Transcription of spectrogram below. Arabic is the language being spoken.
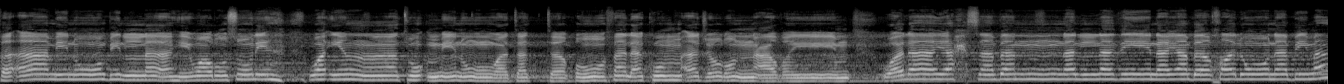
فآمنوا بالله ورسله وإن تؤمنوا وتتقوا فلكم أجر عظيم. ولا يحسبن الذين يبخلون بما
